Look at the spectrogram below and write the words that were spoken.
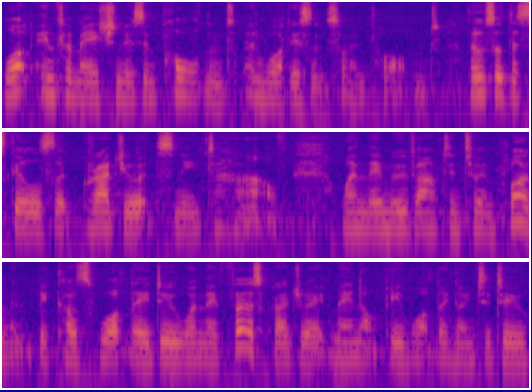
what information is important and what isn't so important. Those are the skills that graduates need to have when they move out into employment because what they do when they first graduate may not be what they're going to do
